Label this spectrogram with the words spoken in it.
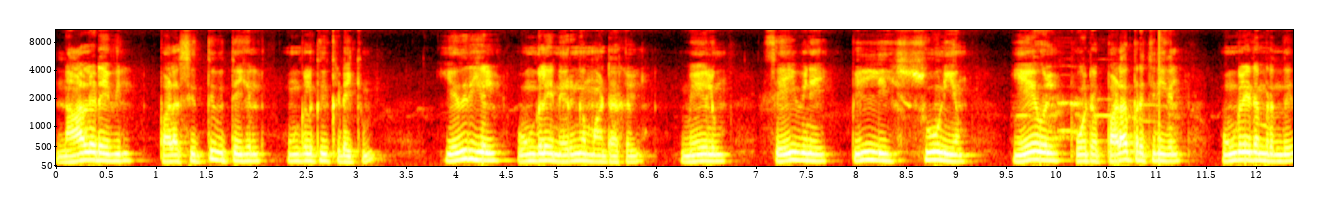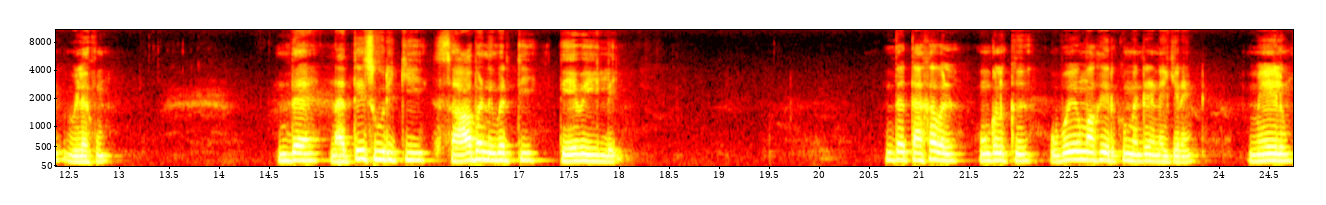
நாளடைவில் பல சித்து வித்தைகள் உங்களுக்கு கிடைக்கும். எதிரிகள் உங்களை நெருங்க மாட்டார்கள். மேலும் செய்வினை பில்லி சூனியம் ஏவல் போன்ற பல பிரச்சனைகள் உங்களிடமிருந்து விலகும். இந்த நத்தை சூரிக்கு சாப நிவர்த்தி தேவையில்லை. இந்த தகவல் உங்களுக்கு உபயோகமாக இருக்கும் என்று நினைக்கிறேன். மேலும்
